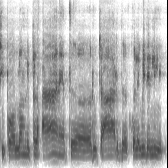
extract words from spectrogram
tipo Lonely Planet, uh, Routard, quelle guide lì,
